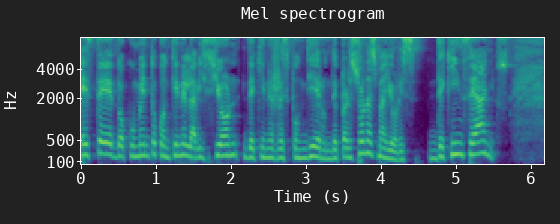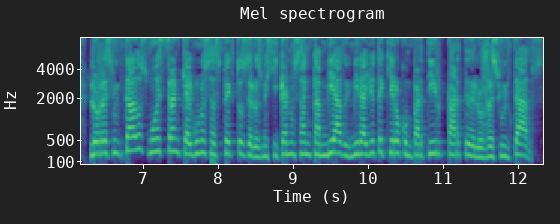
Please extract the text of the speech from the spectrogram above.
Este documento contiene la visión de quienes respondieron, de personas mayores de 15 años. Los resultados muestran que algunos aspectos de los mexicanos han cambiado y mira, yo te quiero compartir parte de los resultados.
